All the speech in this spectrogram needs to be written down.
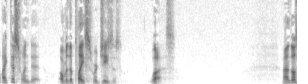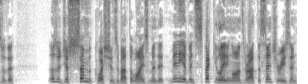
like this one did over the place where Jesus was? Uh, those are the those are just some questions about the wise men that many have been speculating on throughout the centuries. And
